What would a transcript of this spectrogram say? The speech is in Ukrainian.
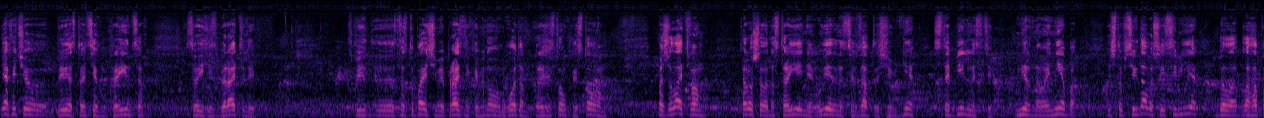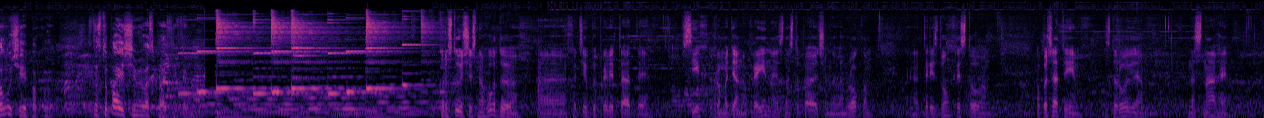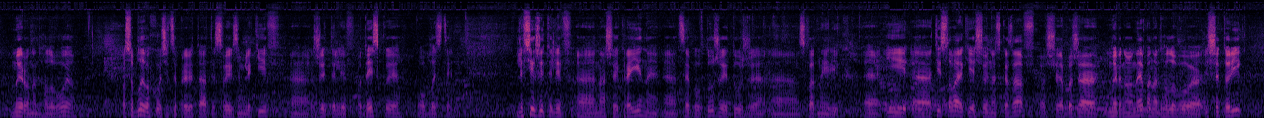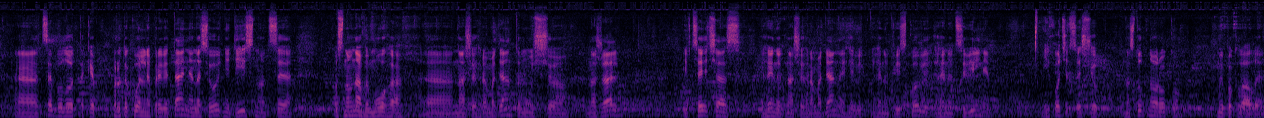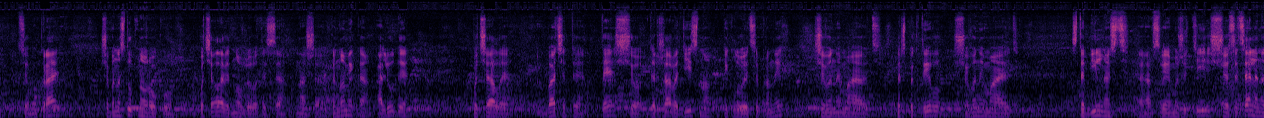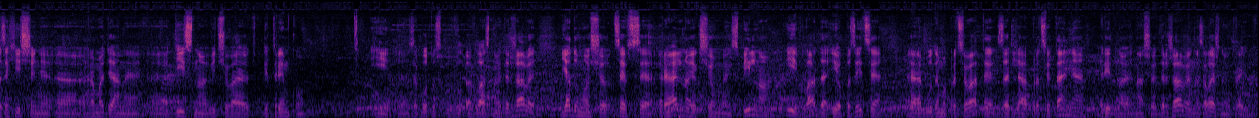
Я хочу приветствовать всех украинцев, своих избирателей э, с наступающими праздниками, Новым годом, Рождеством Христовым. Пожелать вам хорошего настроения, уверенности в завтрашнем дне, стабильности, мирного неба и чтобы всегда в вашей семье было благополучие и покой. С наступающими вас праздниками! Користуючись нагодою, хотів би привітати всіх громадян України з наступаючим новим роком е, та Різдвом Христовим, побажати їм здоров'я, наснаги, миру над головою. Особливо хочеться привітати своїх земляків, е, жителів Одеської області. Для всіх жителів е, нашої країни це був дуже і дуже складний рік. І ті слова, які я щойно сказав, що я бажаю мирного неба над головою, і ще торік це було таке протокольне привітання. На сьогодні дійсно це основна вимога е, наших громадян, тому що, на жаль, і в цей час гинуть наші громадяни, гинуть військові, гинуть цивільні. І хочеться, щоб наступного року ми поклали цьому край, щоб наступного року почала відновлюватися наша економіка, а люди почали бачити те, що держава дійсно піклується про них, що вони мають перспективу, що вони мають стабільність е, в своєму житті, що соціально незахищені е, громадяни е, дійсно відчувають підтримку і заботу власної держави. Я думаю, що це все реально, якщо ми спільно, і влада, і опозиція будемо працювати задля процвітання рідної нашої держави, незалежної України.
